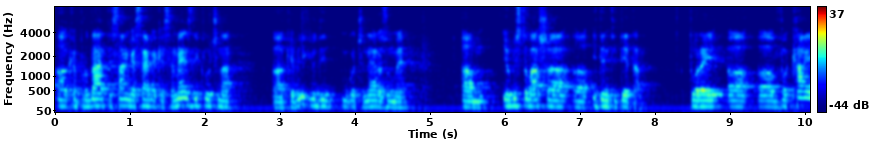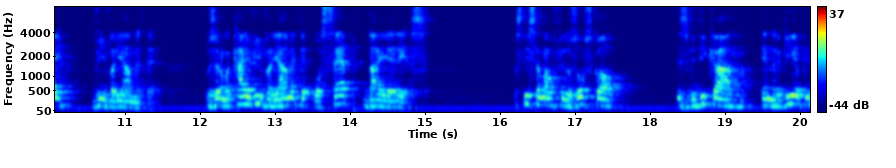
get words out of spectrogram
uh, ki prodajate samega sebe, ki se meni zdi ključna, uh, ki veliko ljudi mogoče ne razume, um, je v bistvu vaša uh, identiteta. Torej, uh, uh, v kaj vi verjamete, oziroma kaj vi verjamete o sebi, da je res sliši se malo filozofsko, z vidika energije pri,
